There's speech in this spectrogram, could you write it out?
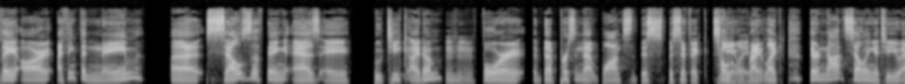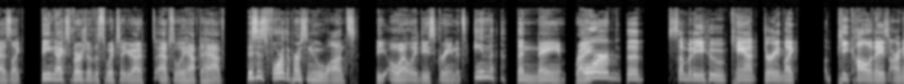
they are. I think the name uh sells the thing as a boutique item Mm-hmm. for the person that wants this specific SKU, Totally. right? Like they're not selling it to you as like the next version of the Switch that you absolutely have to have. This is for the person who wants the OLED screen. It's in the name, right? Or the somebody who can't during like peak holidays aren't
